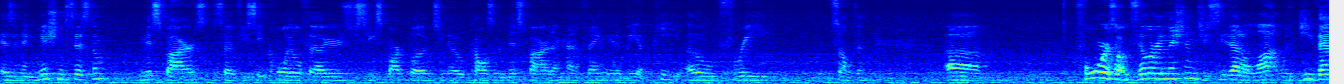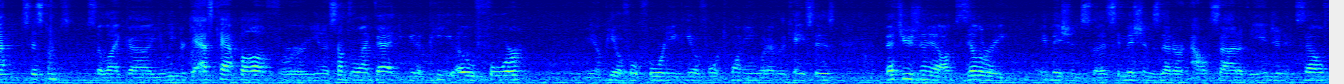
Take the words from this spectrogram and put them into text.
is an ignition system, misfires. So if you see coil failures, you see spark plugs, you know, causing a misfire, that kind of thing, it'll be a PO3 something. Um, four is auxiliary emissions. You see that a lot with EVAP systems. So like uh, you leave your gas cap off or, you know, something like that, you get a PO4, you know, PO440, PO420, whatever the case is. That's usually an auxiliary emissions. So that's emissions that are outside of the engine itself.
